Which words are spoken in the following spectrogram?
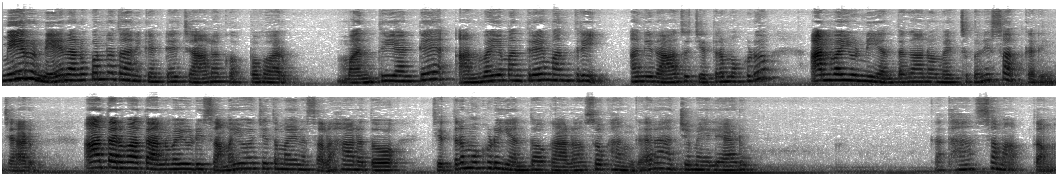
మీరు నేననుకున్న దానికంటే చాలా గొప్పవారు. మంత్రి అంటే అన్వయ మంత్రే మంత్రి అని రాజు చిత్రముఖుడు అన్వయుణ్ణి ఎంతగానో మెచ్చుకుని సత్కరించాడు. ఆ తర్వాత అన్వయుడి సమయోచితమైన సలహాలతో చిత్రముఖుడు ఎంతో కాలం సుఖంగా రాజ్యమేలాడు. కథ సమాప్తం.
